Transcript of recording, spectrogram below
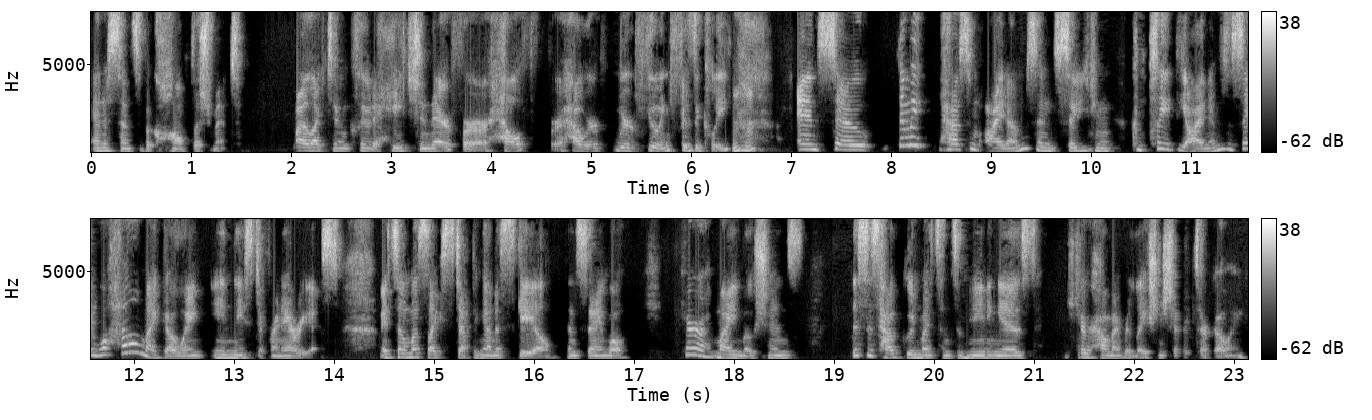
and a sense of accomplishment. I like to include a H in there for our health, for how we're we're feeling physically. Mm-hmm. And so then we have some items, and so you can complete the items and say, well, how am I going in these different areas? It's almost like stepping on a scale and saying, well, here are my emotions. This is how good my sense of meaning is. Here are how my relationships are going.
